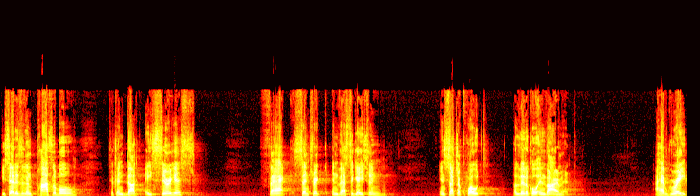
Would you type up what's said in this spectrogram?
He said, is it impossible to conduct a serious, fact-centric investigation in such a, quote, political environment? I have great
